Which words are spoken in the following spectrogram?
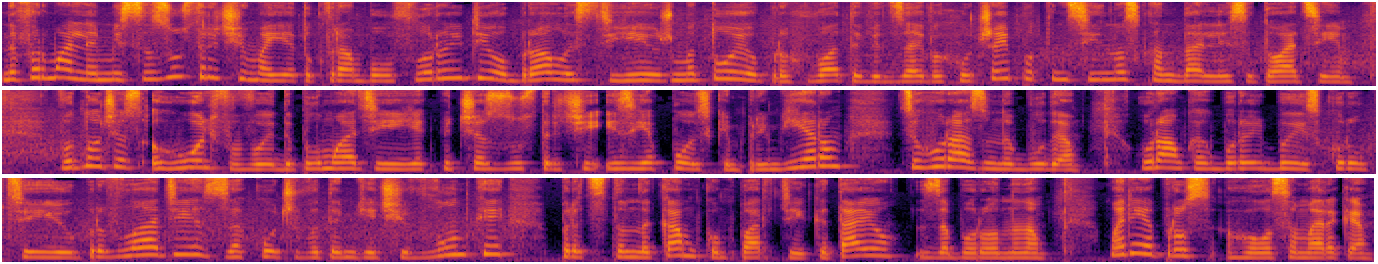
Неформальне місце зустрічі маєток Трампа у Флориді обрали з цією ж метою приховати від зайвих очей потенційно скандальні ситуації. Водночас гольфової дипломатії, як під час зустрічі із японським прем'єром, цього разу не буде. У рамках боротьби з корупцією при владі закочувати м'ячі в лунки представникам компартії Китаю заборонено. Марія Прус, Голос Америки.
